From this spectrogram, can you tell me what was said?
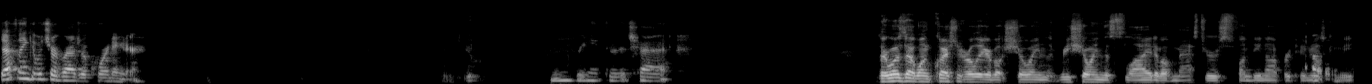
definitely get with your graduate coordinator. Thank you. Reading through the chat. There was that one question earlier about showing, re-showing the slide about masters funding opportunities. Oh, Can we,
